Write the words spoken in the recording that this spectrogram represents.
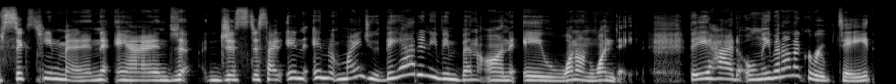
16 men and just decided. And, and mind you, they hadn't even been on a one-on-one date. They had only been on a group date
